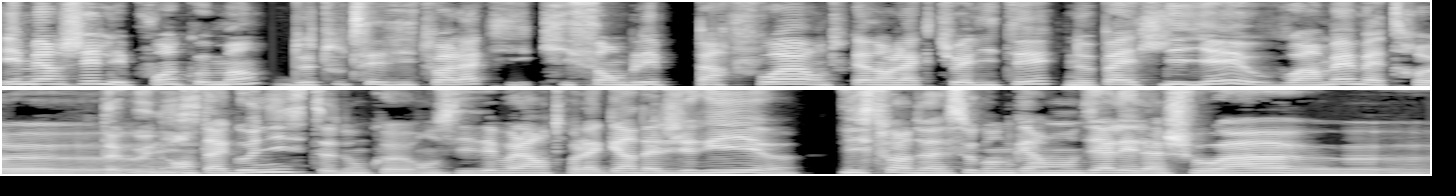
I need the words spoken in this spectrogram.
émerger les points communs de toutes ces histoires-là qui, qui semblaient parfois, en tout cas dans l'actualité, ne pas être liées, voire même être euh, antagonistes. Donc euh, on se disait, voilà, entre la guerre d'Algérie, euh, l'histoire de la Seconde Guerre mondiale et la Shoah, euh,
